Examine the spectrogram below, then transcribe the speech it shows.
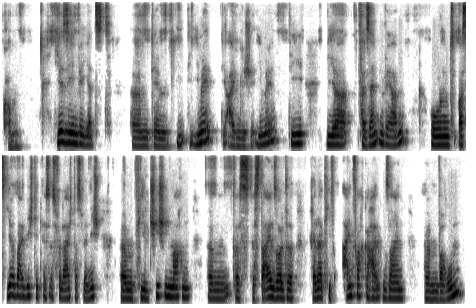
kommen. Hier sehen wir jetzt ähm, den, die E-Mail, die eigentliche E-Mail, die wir versenden werden. Und was hierbei wichtig ist, ist vielleicht, dass wir nicht ähm, viel Chichi machen. Ähm, das, der Style sollte relativ einfach gehalten sein. Ähm, warum?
